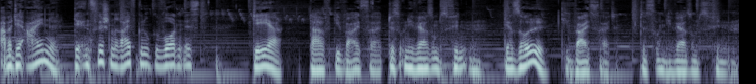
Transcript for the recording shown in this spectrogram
Aber der eine, der inzwischen reif genug geworden ist, der darf die Weisheit des Universums finden der soll die Weisheit des Universums finden.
